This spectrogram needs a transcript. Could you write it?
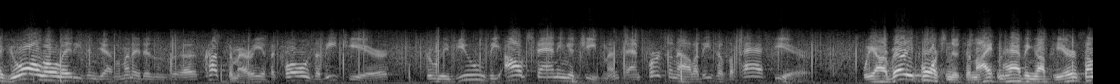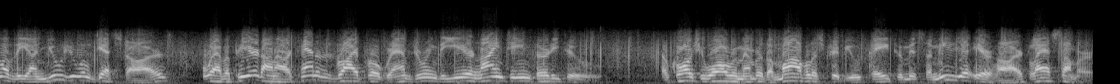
As you all know, ladies and gentlemen, it is uh, customary at the close of each year to review the outstanding achievements and personalities of the past year. We are very fortunate tonight in having up here some of the unusual guest stars who have appeared on our Canada Dry program during the year 1932. Of course, you all remember the marvelous tribute paid to Miss Amelia Earhart last summer,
